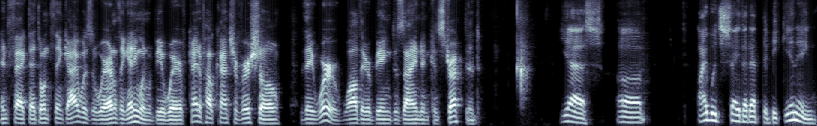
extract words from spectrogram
In fact i don't think i was aware i don't think anyone would be aware of kind of how controversial they were while they were being designed and constructed yes uh, I would say that at the beginning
